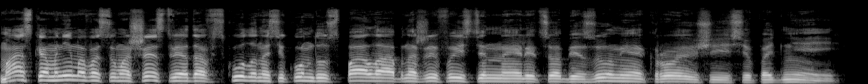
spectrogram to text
Маска мнимого сумасшествия Давскула на секунду спала, обнажив истинное лицо безумия, кроющееся под ней.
